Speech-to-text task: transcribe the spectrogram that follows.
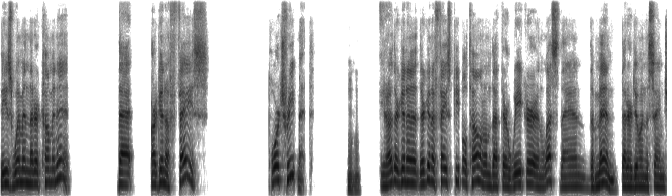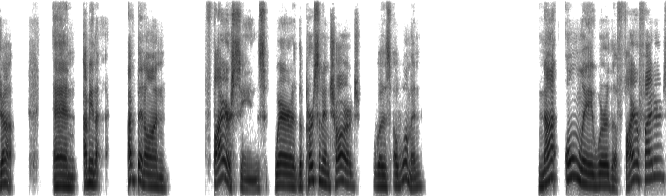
these women that are coming in that are going to face poor treatment. Mm-hmm you know they're gonna they're gonna face people telling them that they're weaker and less than the men that are doing the same job. And i mean i've been on fire scenes where the person in charge was a woman. Not only were the firefighters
